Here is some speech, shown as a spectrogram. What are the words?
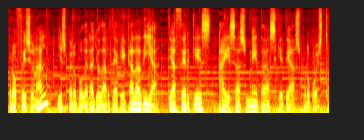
profesional y espero poder ayudarte a que cada día te acerques a esas metas que te has propuesto.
